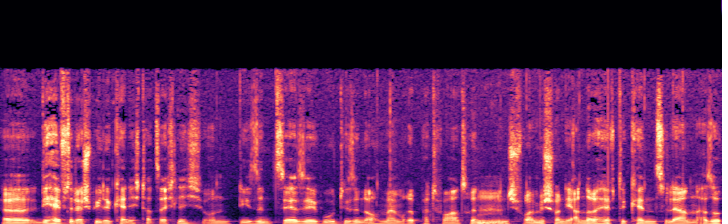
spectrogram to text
äh, die Hälfte der Spiele kenne ich tatsächlich und die sind sehr, sehr gut. Die sind auch in meinem Repertoire drin mhm. und ich freue mich schon, die andere Hälfte kennenzulernen. Also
